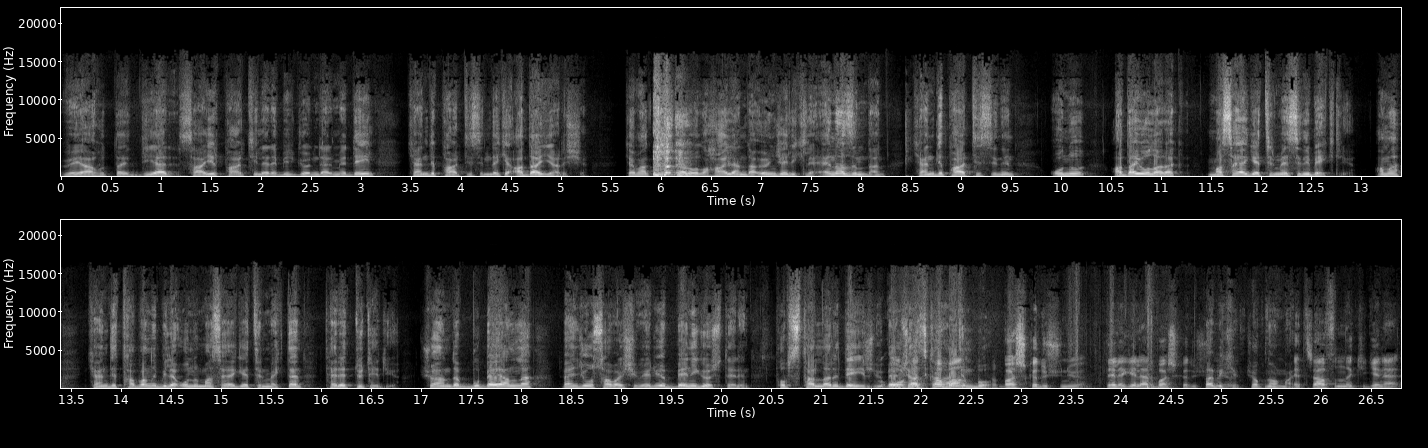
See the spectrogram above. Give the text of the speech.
veyahut da diğer sair partilere bir gönderme değil, kendi partisindeki aday yarışı. Kemal Kılıçdaroğlu halen daha öncelikle en azından kendi partisinin onu aday olarak masaya getirmesini bekliyor. Ama kendi tabanı bile onu masaya getirmekten tereddüt ediyor. Şu anda bu beyanla bence o savaşı veriyor. Beni gösterin. Popstarları değil diyor. Benim şahsi kanaatim bu. Başka düşünüyor. Delegeler başka düşünüyor. Tabii ki çok normal. Etrafındaki genel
